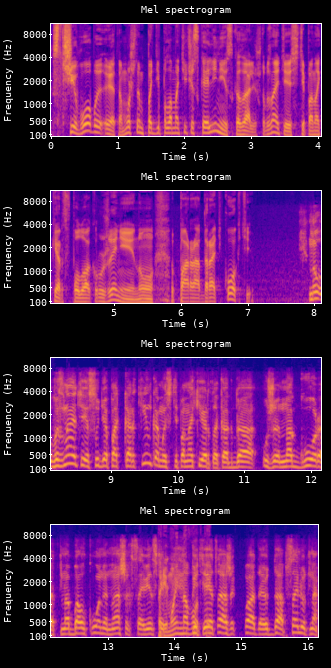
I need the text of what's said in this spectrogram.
С чего бы это? Может, им по дипломатической линии сказали, чтобы, знаете, Степанакерт в полуокружении, ну, пора драть когти. Ну, вы знаете, судя по картинкам из Степанакерта, когда уже на город, на балконы наших советских пятиэтажек падают, да, абсолютно,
